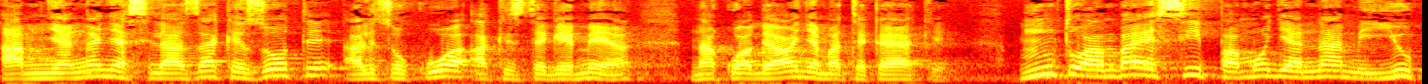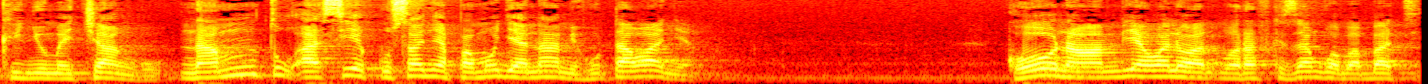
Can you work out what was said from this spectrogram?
amnyang'anya silaha zake zote alizokuwa akizitegemea na kuwagawanya mateka yake. Mtu ambaye si pamoja nami yu kinyume changu na mtu asiyekusanya pamoja nami hutawanya. Kwao nawambia wale warafiki zangu wa babati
